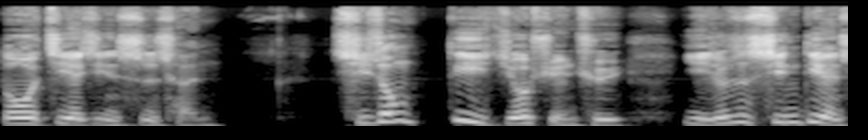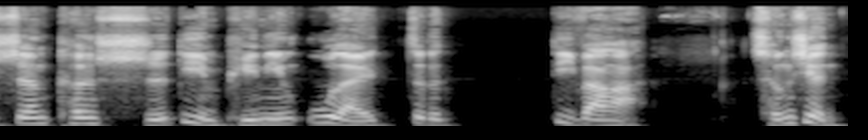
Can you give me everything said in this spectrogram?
都接近四成。其中第九选区，也就是新店深坑、石碇、平林、乌来这个地方啊，呈现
